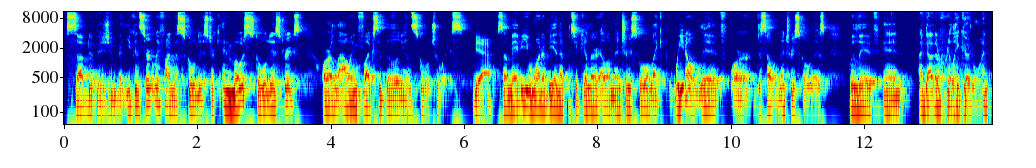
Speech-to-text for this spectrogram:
subdivision, but you can certainly find the school district. And most school districts are allowing flexibility on school choice. Yeah. So maybe you want to be in a particular elementary school. Like we don't live where this elementary school is. We live in another really good one,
